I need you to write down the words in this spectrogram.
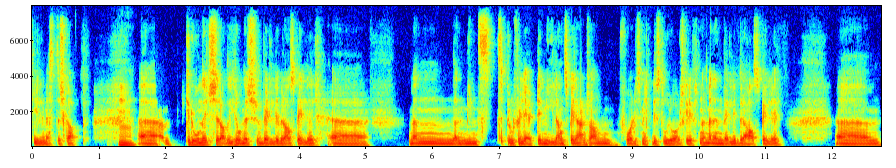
til mesterskap. Mm. Uh, Kronic, Radi Kronic, veldig bra spiller. Uh, men den minst profilerte Milan-spilleren, så han får liksom ikke de store overskriftene, men en veldig bra spiller. Uh,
